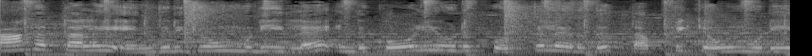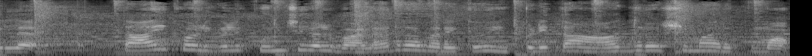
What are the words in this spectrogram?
காகத்தால எந்திரிக்கவும் முடியல. இந்த கோழியோட கொத்துல இருந்து தப்பிக்கவும் முடியல. தாய் கோழிகள் குஞ்சுகள் வளர்ற வரைக்கும் இப்படித்தான் ஆக்ரோஷமா இருக்குமா?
